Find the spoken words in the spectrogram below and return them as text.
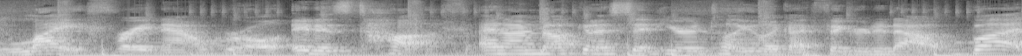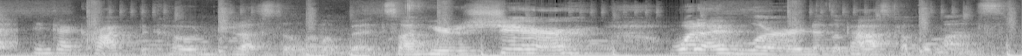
life right now, girl. It is tough. And I'm not gonna sit here and tell you like I figured it out, but I think I cracked the code just a little bit. So I'm here to share what I've learned in the past couple months.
